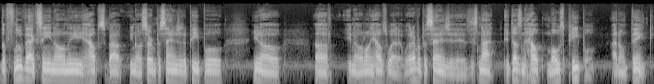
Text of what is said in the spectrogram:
the flu vaccine only helps about you know a certain percentage of the people you know uh, you know it only helps what whatever percentage it is. It's not it doesn't help most people I don't think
